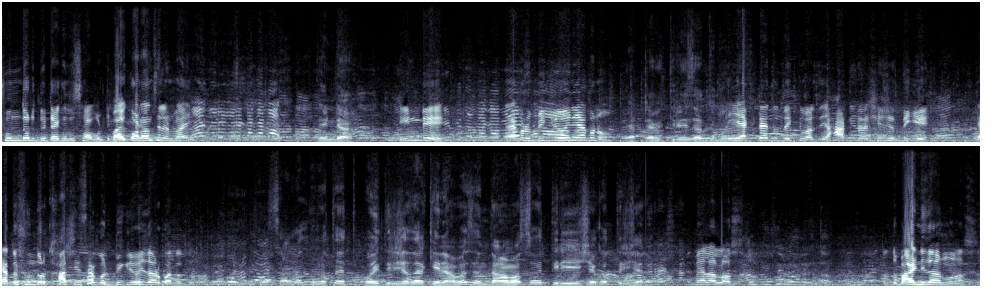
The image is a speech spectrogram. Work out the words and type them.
সুন্দর দুইটা কিন্তু ছাগল। ভাই কটা আনছিলেন ভাই? তিনটা। তিনটে? এখনও বিক্রি হয়নি এখনও? একটা বিক্রি হাজার দুটো এই একটাই তো দেখতে পাচ্ছি হাটটা শেষের দিকে। এত সুন্দর খাসি ছাগল বিক্রি হয়ে যাওয়ার কথা তো। ছাগল দুটো তো পঁয়ত্রিশ হাজার কেনা বুঝছেন? দাম আছে ওই তিরিশ একত্রিশ হাজার মেলা লস তো। তো বাড়ি নিয়ে যাওয়ার মনে আছে।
